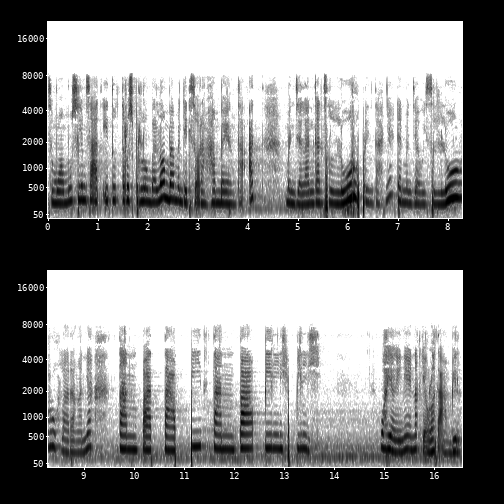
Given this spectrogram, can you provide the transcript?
Semua muslim saat itu terus berlomba-lomba menjadi seorang hamba yang taat, menjalankan seluruh perintahnya dan menjauhi seluruh larangannya tanpa tapi, tanpa pilih-pilih. Wah yang ini enak ya Allah tak ambil.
